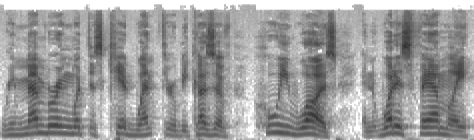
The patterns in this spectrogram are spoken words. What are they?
remembering what this kid went through because of who he was and what his family,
